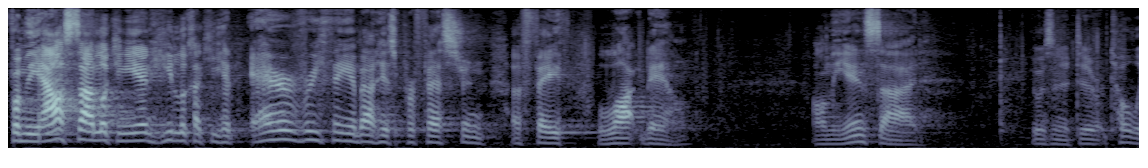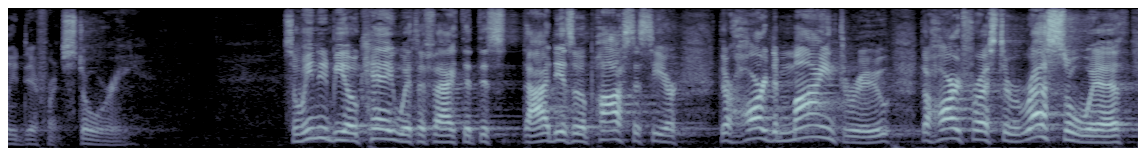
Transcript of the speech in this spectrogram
From the outside looking in, he looked like he had everything about his profession of faith locked down. On the inside, it was a totally different story. So we need to be okay with the fact that this, the ideas of apostasy are they're hard to mine through, they're hard for us to wrestle with,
